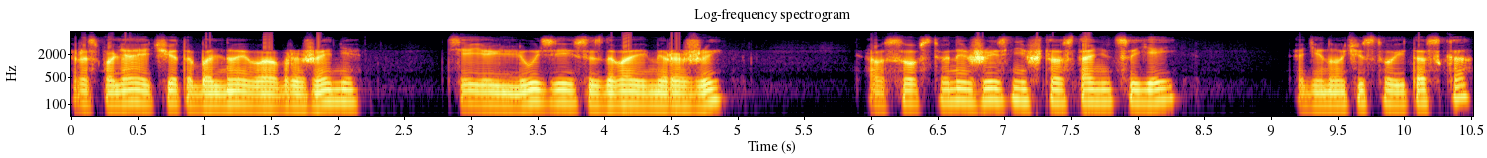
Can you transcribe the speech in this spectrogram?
распаляя чье-то больное воображение, сея иллюзии, создавая миражи, а в собственной жизни что останется ей? Одиночество и тоска?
